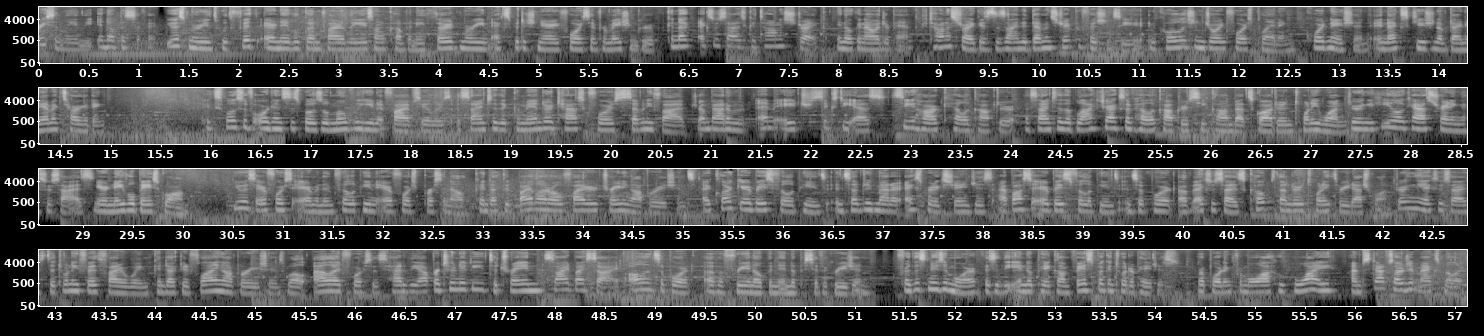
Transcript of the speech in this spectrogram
Recently, in the Indo Pacific, U.S. Marines with 5th Air Naval Gunfire Liaison Company, 3rd Marine Expeditionary Force Information Group conduct exercise Katana Strike in Okinawa, Japan. Katana Strike is designed to demonstrate proficiency in coalition joint force planning, coordination, and execution of dynamic targeting, Explosive Ordnance Disposal Mobile Unit 5 sailors assigned to the Commander Task Force 75 jump out of an MH-60S Seahawk helicopter assigned to the Blackjacks of Helicopter Sea Combat Squadron 21 during a helocast training exercise near Naval Base Guam. U.S. Air Force Airmen and Philippine Air Force personnel conducted bilateral fighter training operations at Clark Air Base Philippines and subject matter expert exchanges at Basa Air Base Philippines in support of exercise Cope Thunder 23 1. During the exercise, the 25th Fighter Wing conducted flying operations while Allied forces had the opportunity to train side by side, all in support of a free and open Indo Pacific region. For this news and more, visit the IndoPACOM Facebook and Twitter pages. Reporting from Oahu, Hawaii, I'm Staff Sergeant Max Miller.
